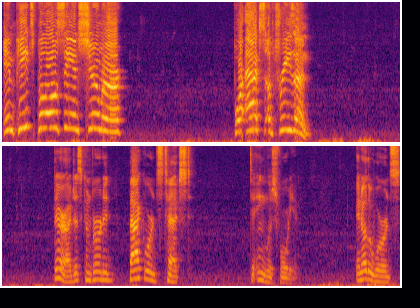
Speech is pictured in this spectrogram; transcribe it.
Impeach Pelosi and Schumer for acts of treason. There, I just converted backwards text to English for you. In other words,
